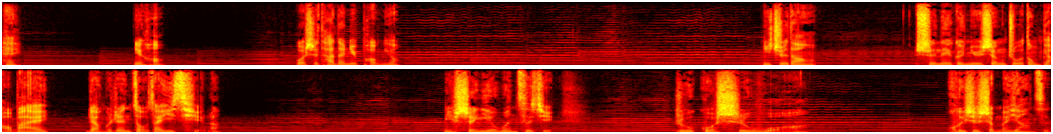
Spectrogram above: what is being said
嘿，你好，我是他的女朋友。”你知道，是那个女生主动表白，两个人走在一起了。你深夜问自己：如果是我，会是什么样子？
